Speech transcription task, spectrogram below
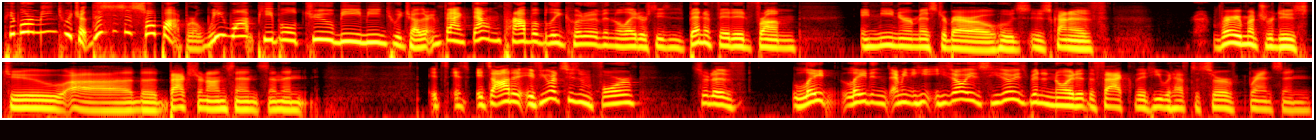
people are mean to each other. This is a soap opera. We want people to be mean to each other. In fact, Downton probably could have, in the later seasons, benefited from a meaner Mr. Barrow, who's who's kind of very much reduced to uh, the Baxter nonsense, and then it's it's it's odd if you watch season four, sort of late late in I mean he he's always he's always been annoyed at the fact that he would have to serve Branson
